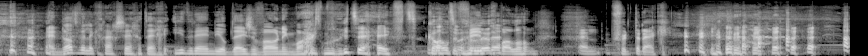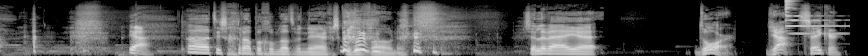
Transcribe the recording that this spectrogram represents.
en dat wil ik graag zeggen tegen iedereen die op deze woningmarkt moeite heeft. Koop een vinden. luchtballon en vertrek. Ja, Ah, het is grappig omdat we nergens kunnen wonen. Zullen wij eh, door? ja. Zeker.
